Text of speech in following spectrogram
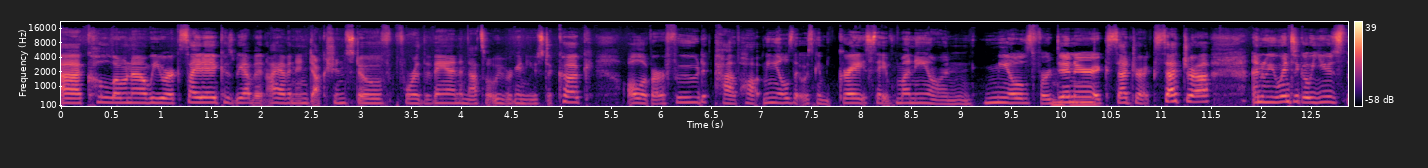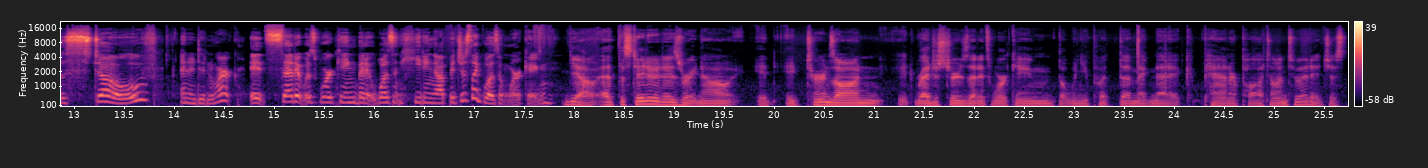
Uh, Kelowna, we were excited because we have an I have an induction stove for the van, and that's what we were going to use to cook all of our food. Have hot meals. That was going to be great. Save money on meals for dinner, etc., mm-hmm. etc. Et and we went to go use the stove and it didn't work. It said it was working, but it wasn't heating up. It just like wasn't working. Yeah, at the state of it is right now, it it turns on, it registers that it's working, but when you put the magnetic pan or pot onto it, it just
